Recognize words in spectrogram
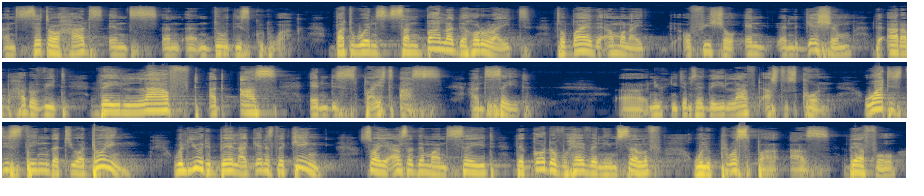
and set our hearts and, and, and do this good work. But when Sanballat the Horonite Tobiah the Ammonite official and, and Geshem, the Arab, heard of it. They laughed at us and despised us and said, uh, New King James said, they laughed us to scorn. What is this thing that you are doing? Will you rebel against the king? So I answered them and said, the God of heaven himself will prosper us. Therefore,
